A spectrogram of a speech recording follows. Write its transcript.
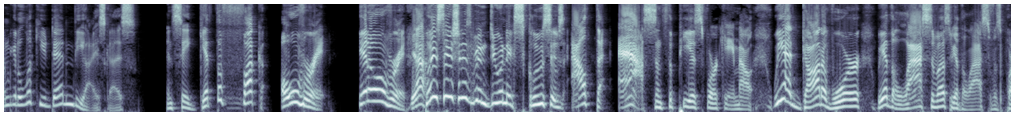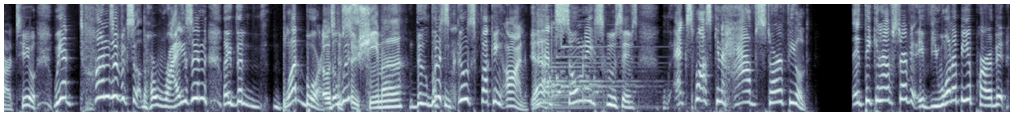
I'm going to look you dead in the eyes, guys, and say, get the fuck over it. Get over it. Yeah. PlayStation has been doing exclusives out the ass since the PS4 came out. We had God of War, we had The Last of Us, we had The Last of Us Part 2. We had tons of ex- Horizon, like the Bloodborne. Ghost the of list- Tsushima. the list goes fucking on. We had so many exclusives. Xbox can have Starfield. They they can have Starfield. If you want to be a part of it,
